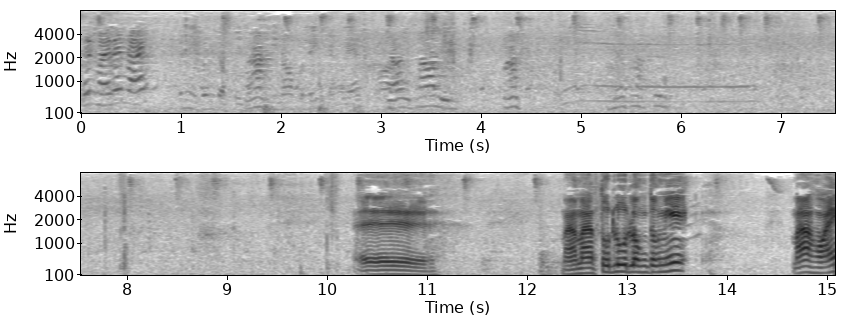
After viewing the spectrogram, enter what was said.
เล่นไหมเล่นไหมเออ มามาตุดรูดลงตรงนี้ มาหอย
